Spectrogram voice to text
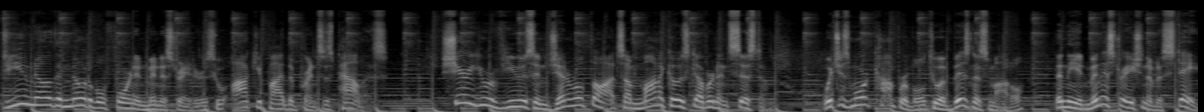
Do you know the notable foreign administrators who occupied the prince's palace? Share your views and general thoughts on Monaco's governance system, which is more comparable to a business model than the administration of a state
